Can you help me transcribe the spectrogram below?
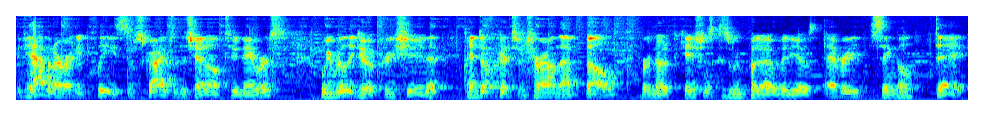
if you haven't already, please subscribe to the channel of Two Neighbors. We really do appreciate it. And don't forget to turn on that bell for notifications because we put out videos every single day.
